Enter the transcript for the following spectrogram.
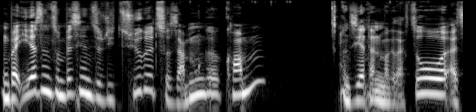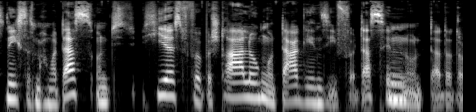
und bei ihr sind so ein bisschen so die Zügel zusammengekommen und sie hat dann immer gesagt, so, als nächstes machen wir das und hier ist für Bestrahlung und da gehen sie für das hin mhm. und da, da, da.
